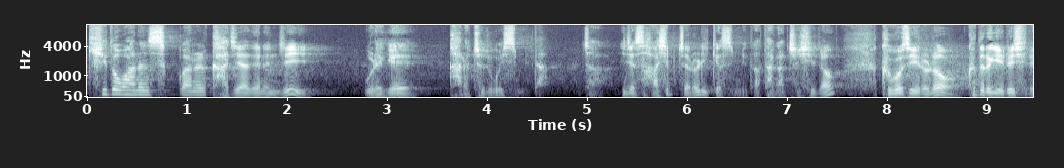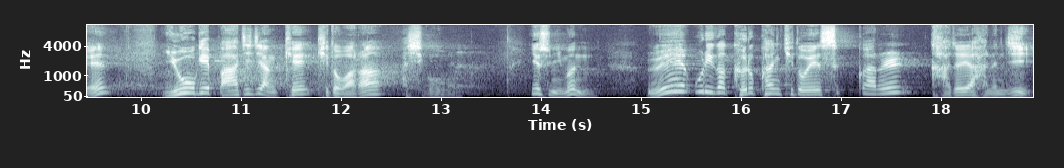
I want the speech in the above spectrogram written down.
기도하는 습관을 가져야 되는지 우리에게 가르쳐 주고 있습니다. 자, 이제 40절을 읽겠습니다. 다 같이 시죠. 그곳에 이르러 그들에게 이르시되 유혹에 빠지지 않게 기도하라 하시고 예수님은 왜 우리가 거룩한 기도의 습관을 가져야 하는지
